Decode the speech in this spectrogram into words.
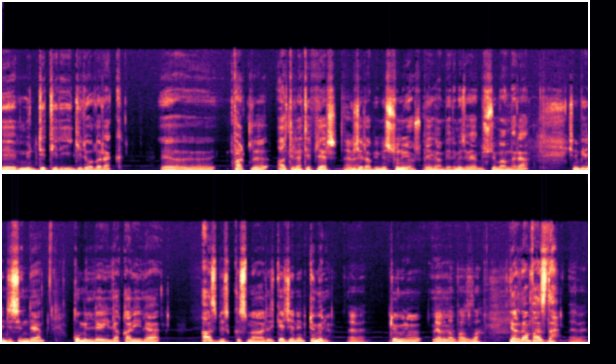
e, müddetiyle ilgili olarak e, farklı alternatifler evet. Yüce Rabbimiz sunuyor. Evet. Peygamberimiz ve Müslümanlara. Şimdi birincisinde kumille ile kalile az bir kısmı hariç gecenin tümünü. Evet. Tümünü e, yarıdan fazla. Yarıdan fazla. Evet.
